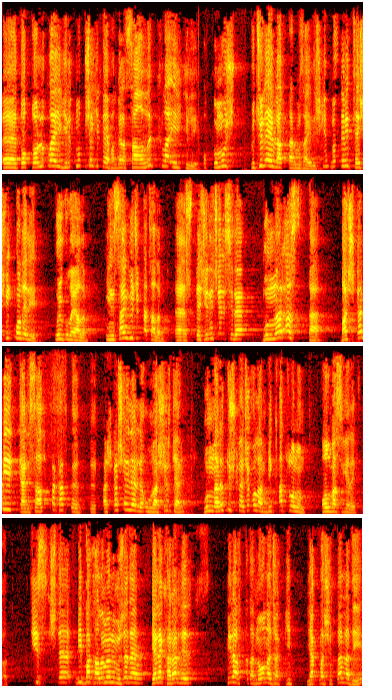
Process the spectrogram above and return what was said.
Ee, doktorlukla ilgili bunu bu şekilde yapalım. Yani sağlıkla ilgili okumuş bütün evlatlarımıza ilişkin böyle bir teşvik modeli uygulayalım. İnsan gücü katalım. Ee, sürecin içerisine bunlar aslında başka bir yani Sağlık Bakanlığı e, başka şeylerle uğraşırken bunları düşünecek olan bir kadronun olması gerekiyor. Biz işte bir bakalım önümüze de gene karar veririz. Bir haftada ne olacak gibi yaklaşımlarla değil,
